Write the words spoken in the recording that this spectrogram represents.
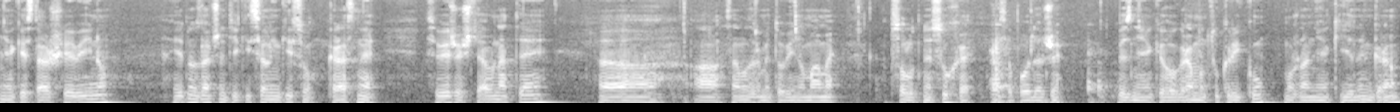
nejaké staršie víno. Jednoznačne tie kyselinky sú krásne svieže šťavnaté a, a samozrejme to víno máme absolútne suché. Dá sa povedať, že bez nejakého gramu cukríku, možno nejaký 1 gram,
